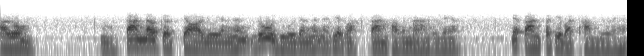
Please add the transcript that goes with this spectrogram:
อารมณ์การเราจดจ่ออยู่อย่างนั้น รู้อยู่อย่างนั้นนะเรียกว่าการภาวนาอยู่แล้วและการปฏิบัติธรรมอยู่แล้ว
